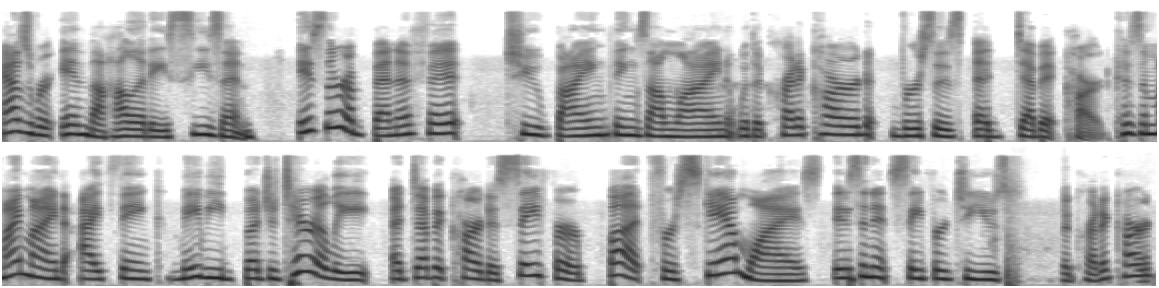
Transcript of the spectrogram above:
as we're in the holiday season, is there a benefit to buying things online with a credit card versus a debit card? Because in my mind, I think maybe budgetarily a debit card is safer, but for scam wise, isn't it safer to use a credit card?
